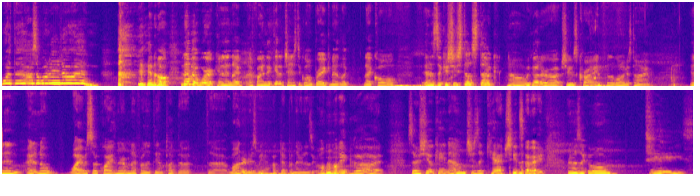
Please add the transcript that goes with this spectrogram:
what the hell? Said, what are you doing? you know. And I'm at work, and then I, I finally get a chance to go on break, and I look and I call, and I was like, "Is she still stuck?" No, we got her out. She was crying for the longest time, and then I don't know why it was so quiet in the room, and I found that they unplugged the the monitors we have hooked up in there, and I was like, "Oh my god!" So is she okay now? And she's like, "Yeah, she's alright." And I was like, "Oh, jeez."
